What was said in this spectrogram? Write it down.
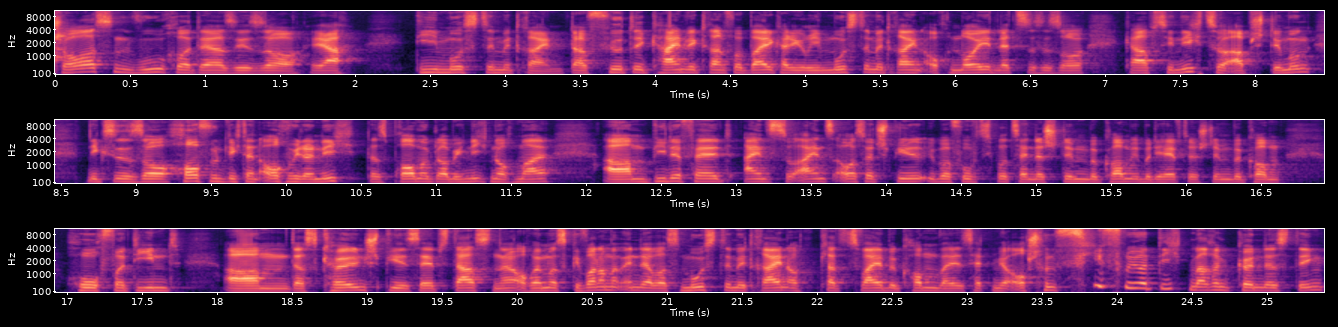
Chancenwucher der Saison, ja die musste mit rein. Da führte kein Weg dran vorbei. Die Kategorie musste mit rein. Auch neu. Letzte Saison gab es sie nicht zur Abstimmung. Nächste Saison hoffentlich dann auch wieder nicht. Das brauchen wir, glaube ich, nicht nochmal. Ähm, Bielefeld 1 zu 1 Auswärtsspiel. Über 50% der Stimmen bekommen. Über die Hälfte der Stimmen bekommen. Hoch verdient. Ähm, das Köln-Spiel, selbst das, ne? auch wenn wir es gewonnen haben am Ende, aber es musste mit rein auf Platz 2 bekommen, weil das hätten wir auch schon viel früher dicht machen können, das Ding.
